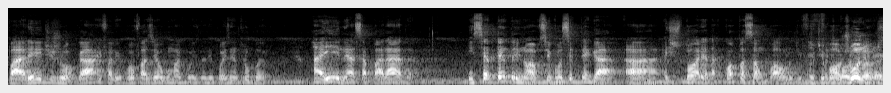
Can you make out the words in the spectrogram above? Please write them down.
parei de jogar e falei, vou fazer alguma coisa. Depois entra o banco. Aí, nessa parada, em 79, se você pegar a, história da Copa São Paulo de futebol, futebol júnior,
